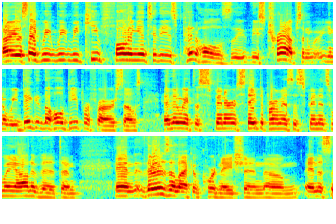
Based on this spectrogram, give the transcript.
I mean, it's like we, we, we keep falling into these pit holes, these traps, and you know we dig the hole deeper for ourselves, and then we have to spin our State Department has to spin its way out of it, and and there is a lack of coordination um, and this,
